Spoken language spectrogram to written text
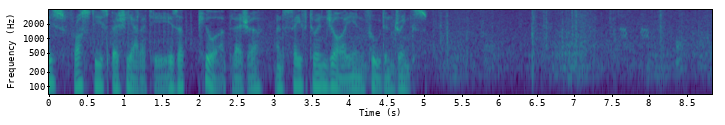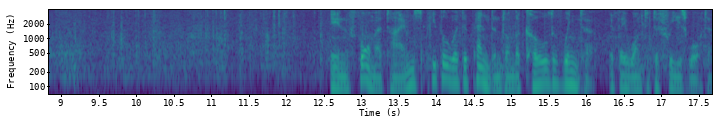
This frosty speciality is a pure pleasure and safe to enjoy in food and drinks. In former times, people were dependent on the cold of winter if they wanted to freeze water.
